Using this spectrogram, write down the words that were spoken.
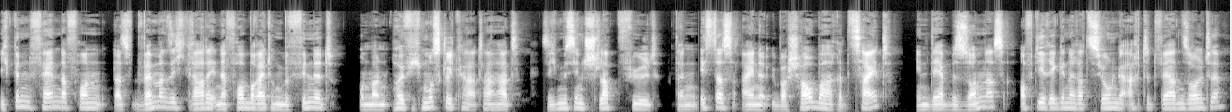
Ich bin ein Fan davon, dass wenn man sich gerade in der Vorbereitung befindet und man häufig Muskelkater hat, sich ein bisschen schlapp fühlt, dann ist das eine überschaubare Zeit, in der besonders auf die Regeneration geachtet werden sollte.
